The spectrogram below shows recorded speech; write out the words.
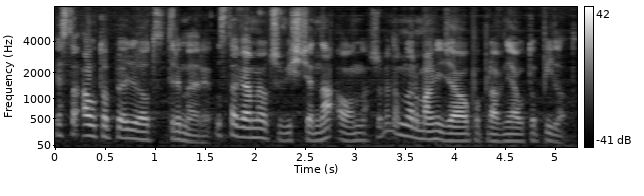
Jest to autopilot trymery. Ustawiamy oczywiście na on, żeby nam normalnie działał poprawnie autopilot.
